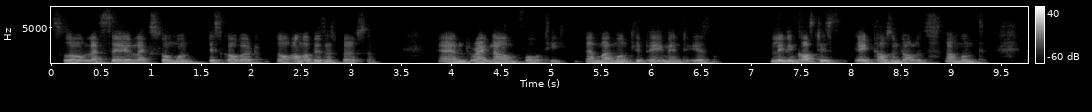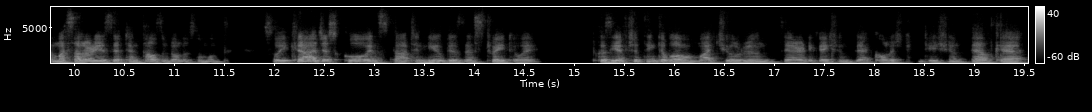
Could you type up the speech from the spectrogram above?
So let's say like someone discovered oh i'm a business person and right now i'm 40 and my monthly payment is living cost is $8000 a month and my salary is at $10000 a month so you can't just go and start a new business straight away because you have to think about my children, their education, their college education, healthcare,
